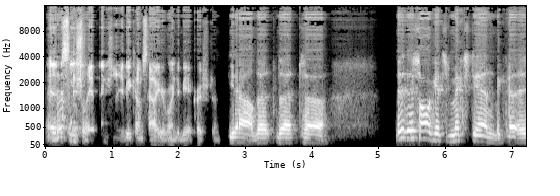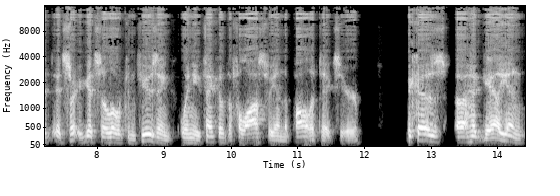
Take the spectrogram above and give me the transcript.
And essentially, eventually it becomes how you're going to be a Christian. Yeah, that, that, uh, this all gets mixed in because it, it, it gets a little confusing when you think of the philosophy and the politics here, because a Hegelian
